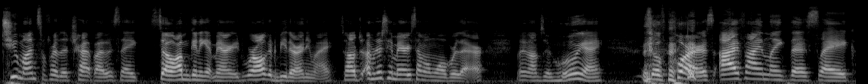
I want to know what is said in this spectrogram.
two months before the trip. I was like, "So I'm gonna get married. We're all gonna be there anyway. So I'll, I'm just gonna marry someone while we're there." My mom's like, "Okay." So of course I find like this like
